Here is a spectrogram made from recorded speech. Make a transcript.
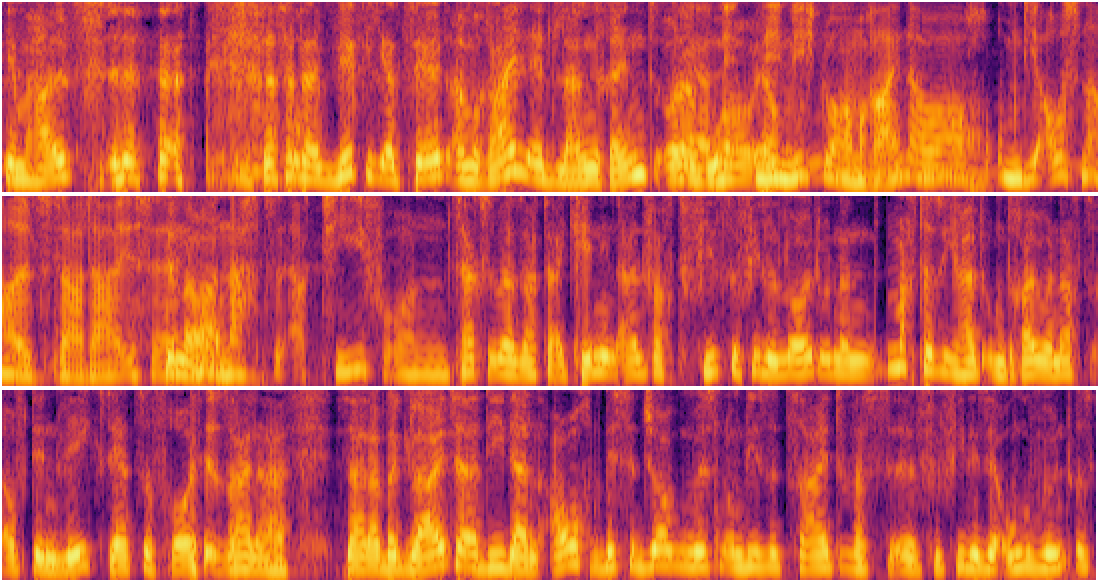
im Hals, äh, das hat er wirklich erzählt, am Rhein entlang rennt. Oder Ja, wo nee, nee, nicht nur am Rhein, aber auch um die Außenalster. Da ist er Genau. immer nachts aktiv und tagsüber sagt er, er kennt ihn einfach viel zu viele Leute und dann macht er sich halt um drei Uhr nachts auf den Weg, sehr zur Freude seiner, seiner Begleiter, die dann auch ein bisschen joggen müssen um diese Zeit, was äh, für viele sehr ungewöhnt ist.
